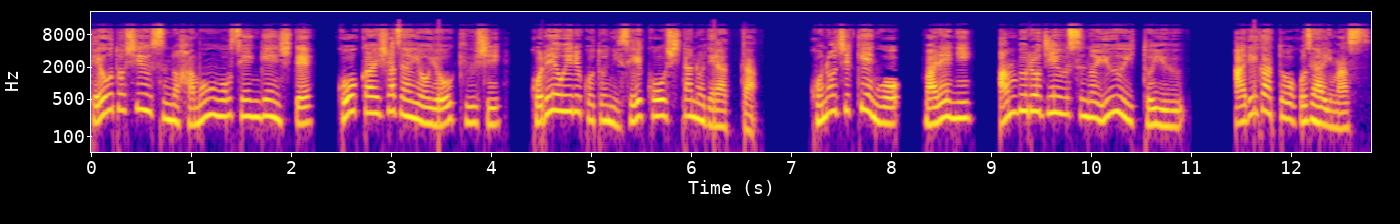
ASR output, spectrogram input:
テオドシウスの波紋を宣言して、公開謝罪を要求し、これを得ることに成功したのであった。この事件を稀にアンブロジウスの優位という。ありがとうございます。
